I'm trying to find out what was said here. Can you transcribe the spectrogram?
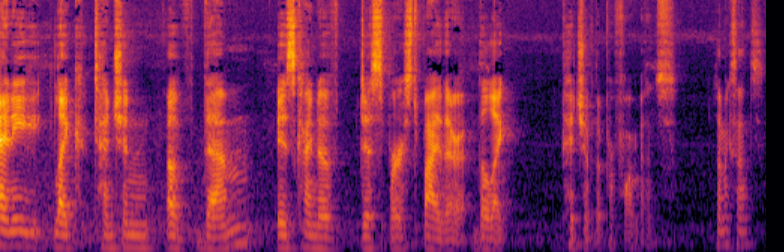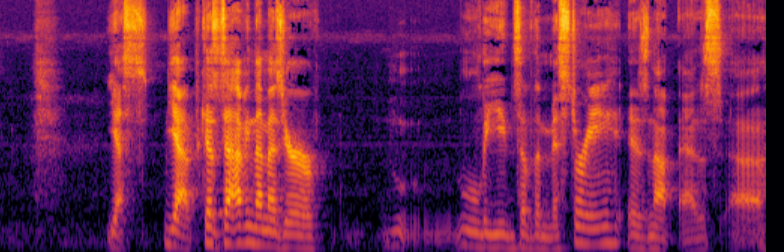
any like tension of them is kind of dispersed by their the like pitch of the performance. Does that make sense? Yes. Yeah, because having them as your leads of the mystery is not as uh,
